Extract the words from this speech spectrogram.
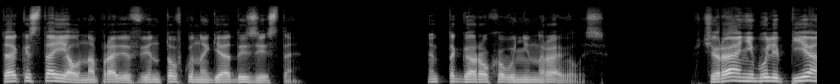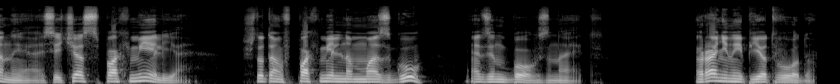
Так и стоял, направив винтовку на геодезиста. Это Горохову не нравилось. Вчера они были пьяные, а сейчас с похмелья. Что там в похмельном мозгу, один бог знает. Раненый пьет воду.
